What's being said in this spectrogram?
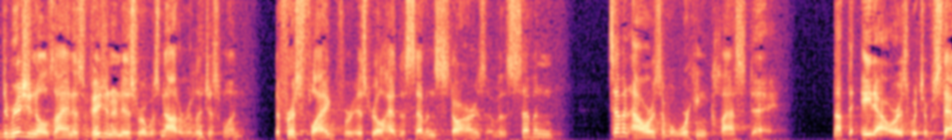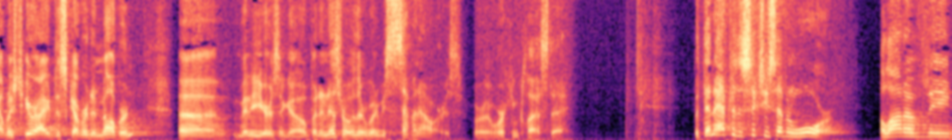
the original Zionist vision in Israel was not a religious one. The first flag for Israel had the seven stars of the seven, seven hours of a working class day. Not the eight hours, which I've established here I discovered in Melbourne uh, many years ago, but in Israel there were going to be seven hours for a working class day. But then after the 67 war, a lot of the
